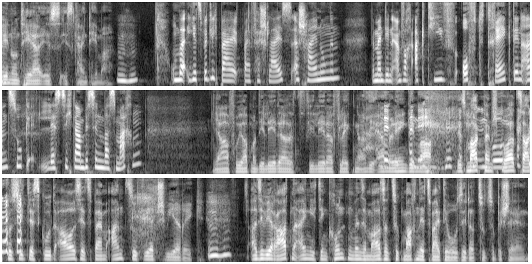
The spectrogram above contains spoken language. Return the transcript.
hin und her ist, ist kein Thema. Und jetzt wirklich bei, bei Verschleißerscheinungen, wenn man den einfach aktiv oft trägt, den Anzug, lässt sich da ein bisschen was machen? Ja, früher hat man die Leder, die Lederflecken an die den- Ärmel an hingemacht. Das mag beim. Sportsakko sieht das gut aus, jetzt beim Anzug wird schwierig. Mhm. Also wir raten eigentlich den Kunden, wenn sie einen Maßanzug machen, eine zweite Hose dazu zu bestellen.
